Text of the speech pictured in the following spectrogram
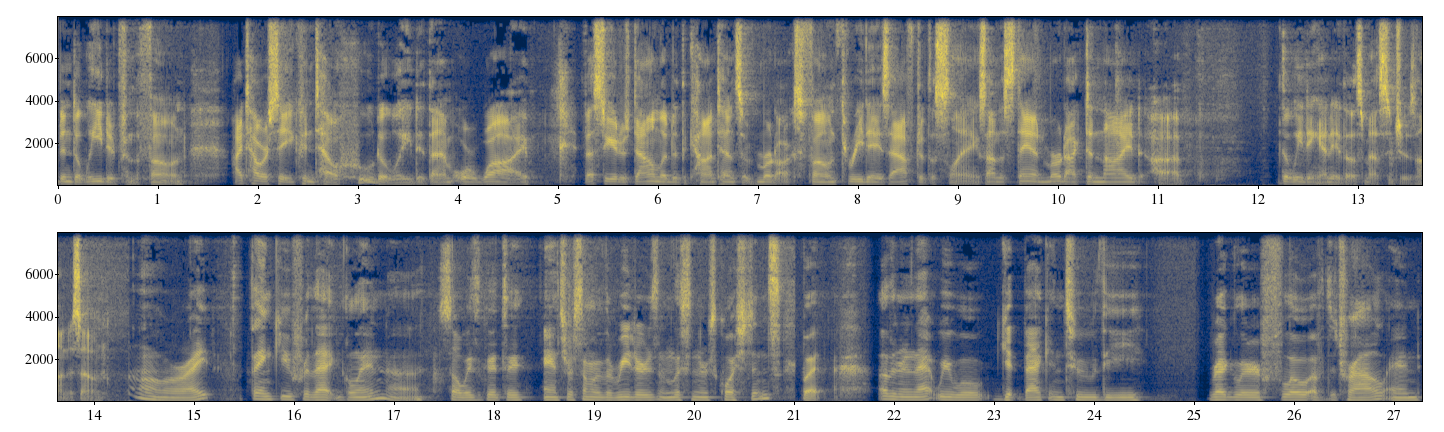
been deleted from the phone. Hightower said he couldn't tell who deleted them or why. Investigators downloaded the contents of Murdaugh's phone three days after the slayings. On the stand, Murdaugh denied uh, deleting any of those messages on his own. All right. Thank you for that, Glenn. Uh, it's always good to answer some of the readers' and listeners' questions. But other than that, we will get back into the regular flow of the trial and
